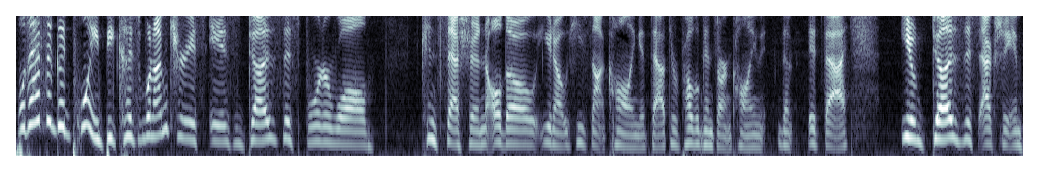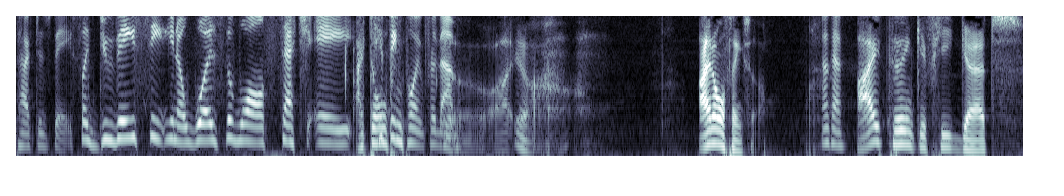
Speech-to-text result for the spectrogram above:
Well, that's a good point because what I'm curious is does this border wall concession, although, you know, he's not calling it that, the Republicans aren't calling it- that, you know, does this actually impact his base? Like, do they see, you know, was the wall such a tipping point for them? Uh, I, you know, I don't think so. Okay. I think if he gets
